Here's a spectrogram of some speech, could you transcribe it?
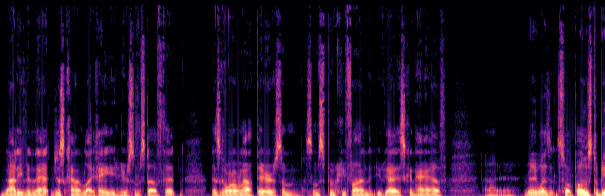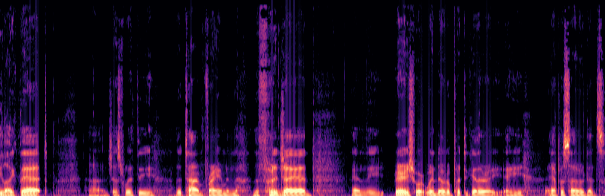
not even that. Just kind of like, hey, here's some stuff that that's going on out there. Some some spooky fun that you guys can have. Uh, really wasn't supposed to be like that. Uh, just with the the time frame and the, the footage I had, and the very short window to put together a, a episode. That's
